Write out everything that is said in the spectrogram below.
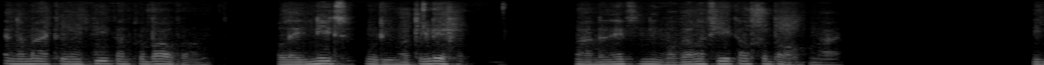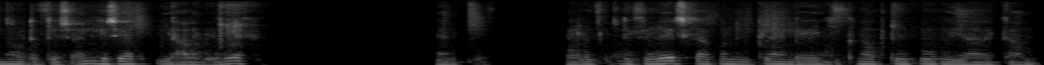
en dan maken we een vierkant gebouw van. Alleen niet hoe die wat te liggen. Maar dan heeft hij in ieder geval wel een vierkant gebouw gemaakt. Die noot ertussen ingezet, die haal ik weer weg. En de gereedschappen een klein beetje knop toevoegen, ja dat kan.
